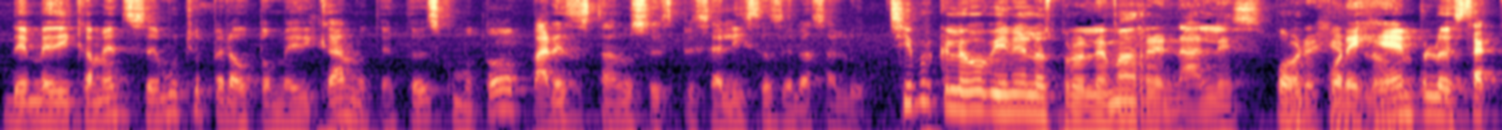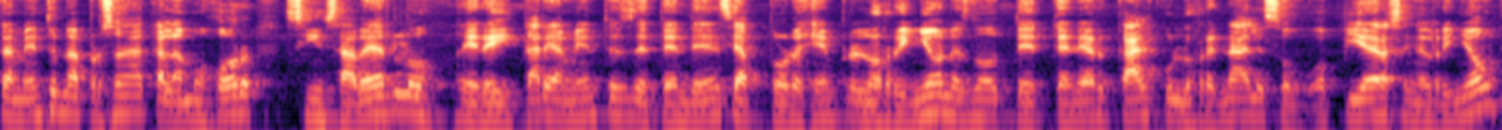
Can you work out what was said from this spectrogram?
de medicamentos de mucho, pero automedicándote. Entonces, como todo, para eso están los especialistas de la salud. Sí, porque luego vienen los problemas renales, por, ejemplo. Por ejemplo, exactamente una persona que a lo mejor sin saberlo hereditariamente es de tendencia, por ejemplo, en los riñones, ¿no? De tener cálculos renales o, o piedras en el riñón.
